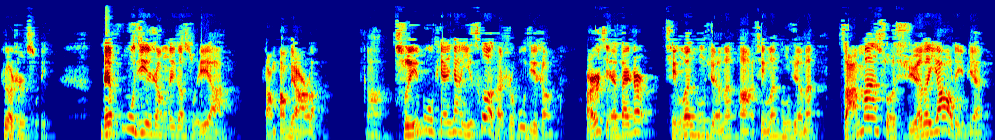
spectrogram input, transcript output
这是髓。这护寄生这个髓呀，长旁边了。啊，髓部偏向一侧的是护寄生，而且在这儿，请问同学们啊，请问同学们，咱们所学的药里边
